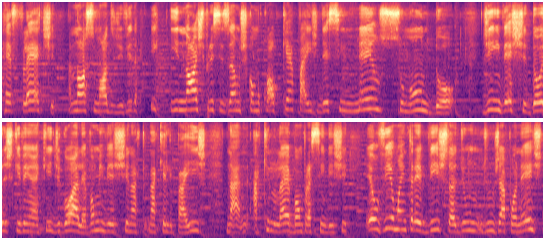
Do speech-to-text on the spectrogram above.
reflete o nosso modo de vida e, e nós precisamos, como qualquer país desse imenso mundo, de investidores que vêm aqui e digam, olha, vamos investir na, naquele país, na, aquilo lá é bom para se investir. Eu vi uma entrevista de um, de um japonês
